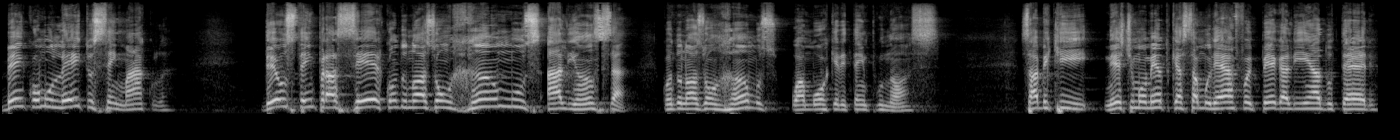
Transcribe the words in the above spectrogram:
bem como o leito sem mácula. Deus tem prazer quando nós honramos a aliança, quando nós honramos o amor que Ele tem por nós. Sabe que neste momento que essa mulher foi pega ali em adultério,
